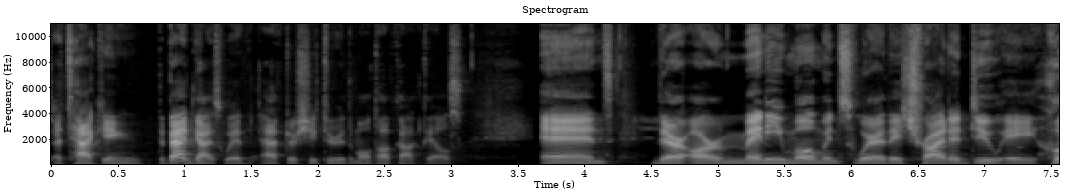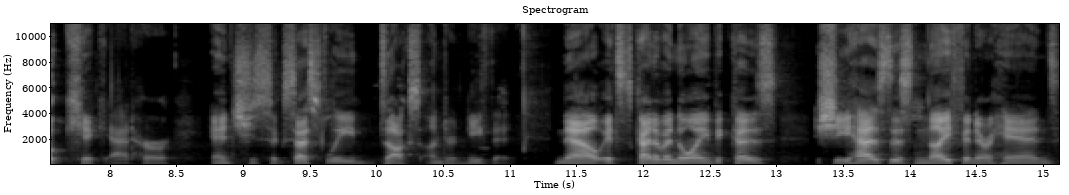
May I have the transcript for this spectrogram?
attacking the bad guys with after she threw the Molotov cocktails, and there are many moments where they try to do a hook kick at her, and she successfully ducks underneath it. Now it's kind of annoying because she has this knife in her hand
